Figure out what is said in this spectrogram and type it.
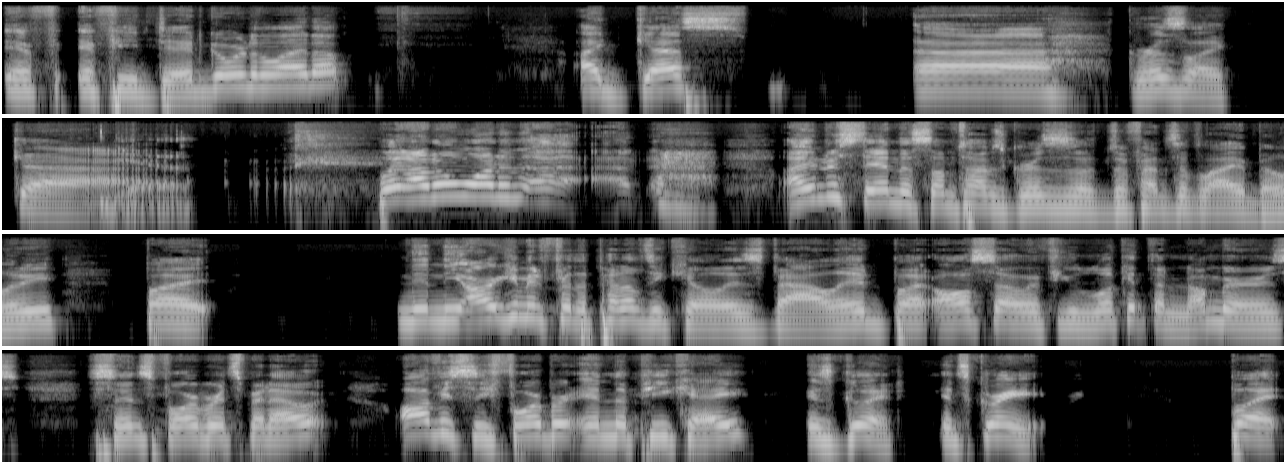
If if he did go into the lineup, I guess uh Grzelcyk. Uh, Yeah. But I don't want to. Uh, I understand that sometimes Grizz is a defensive liability, but then the argument for the penalty kill is valid. But also, if you look at the numbers since Forbort's been out, obviously Forbort in the PK is good. It's great. But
